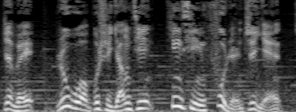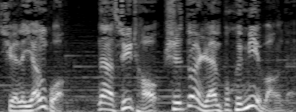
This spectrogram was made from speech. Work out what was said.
认为如果不是杨坚听信妇人之言选了杨广。那隋朝是断然不会灭亡的。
